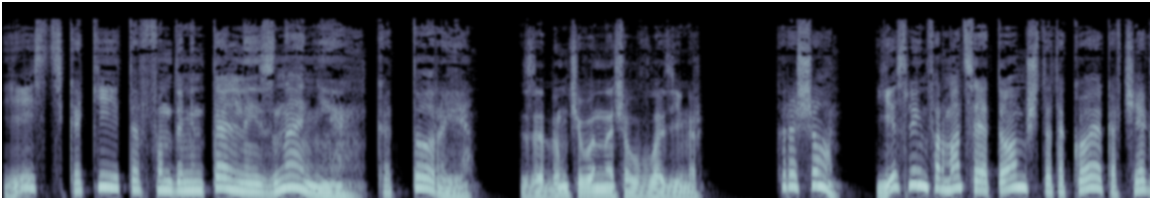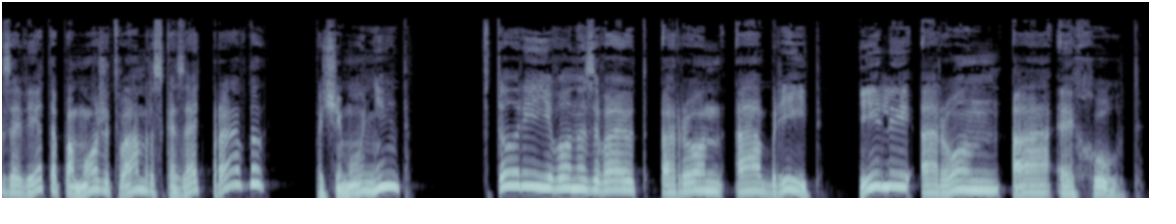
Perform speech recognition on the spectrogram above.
«Есть какие-то фундаментальные знания, которые...» — задумчиво начал Владимир. «Хорошо. Если информация о том, что такое Ковчег Завета, поможет вам рассказать правду, почему нет? В Торе его называют Арон Абрит или Арон А-Эхуд.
